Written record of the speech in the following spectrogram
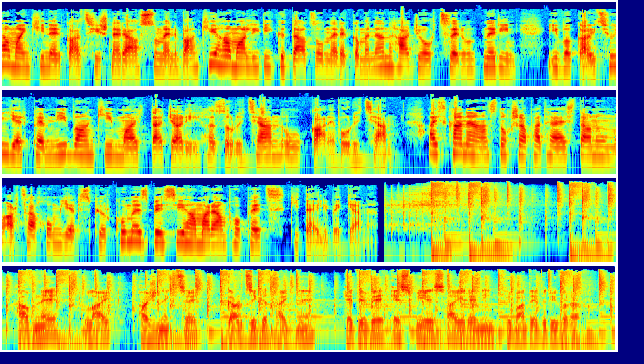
համայնքի ներկայացուցիչները ասում են, վանքի համալիրի գտածոները կմնան հաջորդ սերունդներին՝ ի վկայություն երբեմնի վանքի մայր տաճարի հզորության ու կարևորության։ Այսքանը անցնող շաբաթ Հայաստանում, Արցախում եւ Սփյուռքում էսբեսի համար ամփոփեց Գիտալի Բեկյանը։ Հավնե, լայք, բաժնեկցե, դարձիկը թայտնե, հետեւե SPS հայրենին թիմադեդի վրա։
